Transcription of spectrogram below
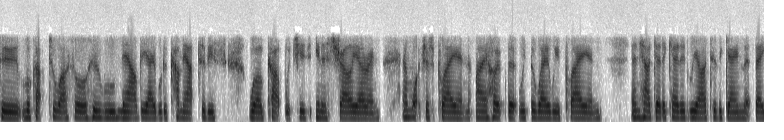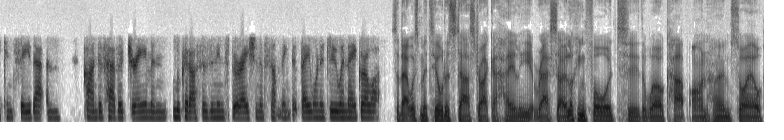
who look up to us or who will now be able to come out to this World Cup, which is in Australia, and, and watch us play. And I hope that with the way we play and, and how dedicated we are to the game, that they can see that and kind of have a dream and look at us as an inspiration of something that they want to do when they grow up. So that was Matildas star striker Hayley Raso. Looking forward to the World Cup on home soil.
